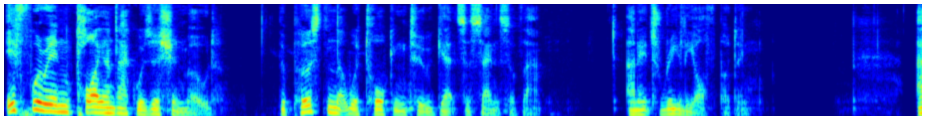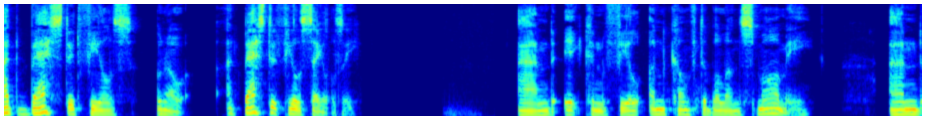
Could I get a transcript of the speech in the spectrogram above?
If we're in client acquisition mode, the person that we're talking to gets a sense of that. And it's really off-putting. At best it feels, you know, at best it feels salesy. And it can feel uncomfortable and smarmy. And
